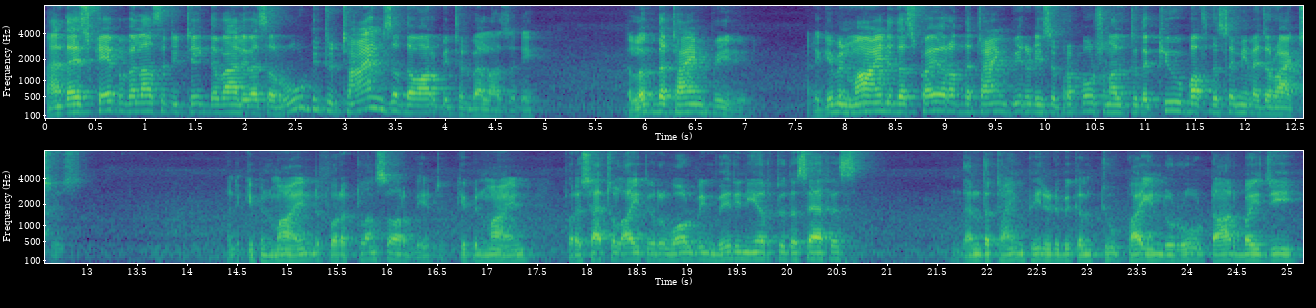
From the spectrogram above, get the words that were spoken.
And the escape velocity take the value as a root to times of the orbital velocity. Look the time period. And keep in mind the square of the time period is proportional to the cube of the semi-major axis. And keep in mind for a close orbit, keep in mind for a satellite revolving very near to the surface, then the time period becomes 2 pi into root r by g.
